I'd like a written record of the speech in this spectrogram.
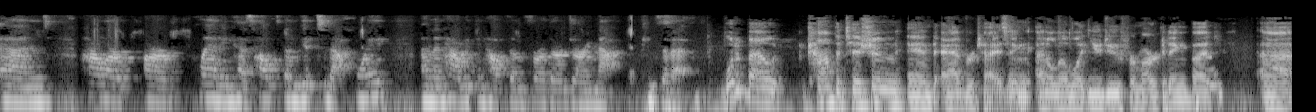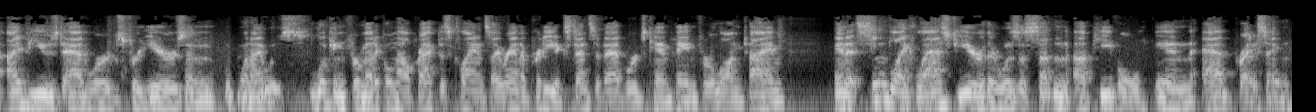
and how our, our planning has helped them get to that point and then how we can help them further during that piece of it. What about competition and advertising? I don't know what you do for marketing, but uh, I've used AdWords for years, and when I was looking for medical malpractice clients, I ran a pretty extensive AdWords campaign for a long time. And it seemed like last year there was a sudden upheaval in ad pricing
